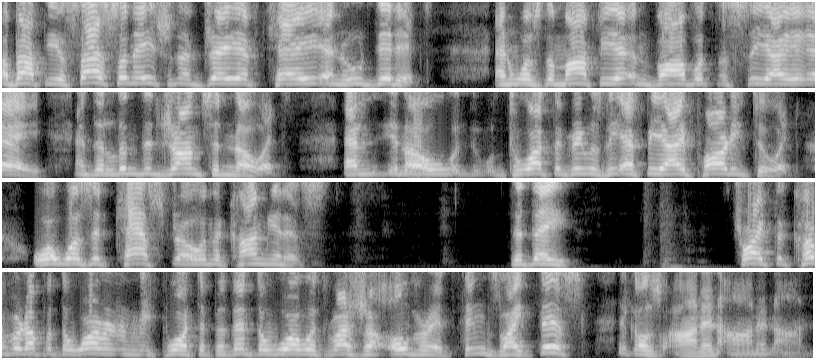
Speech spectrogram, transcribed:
about the assassination of JFK and who did it, And was the mafia involved with the CIA? And did Lyndon Johnson know it? And, you know, to what degree was the FBI party to it? Or was it Castro and the communists? Did they try to cover it up with the Warren report to prevent the war with Russia over it? Things like this. It goes on and on and on.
